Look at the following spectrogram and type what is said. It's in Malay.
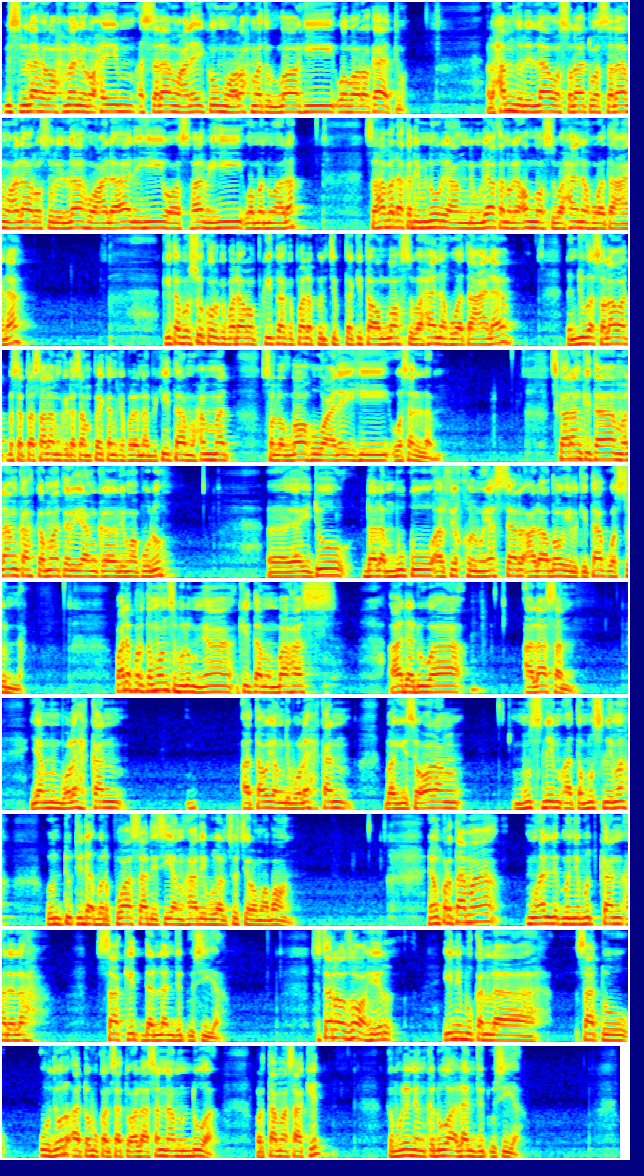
Bismillahirrahmanirrahim. Assalamualaikum warahmatullahi wabarakatuh. Alhamdulillah wassalatu wassalamu ala Rasulillah wa ala alihi wa ashabihi wa man wala. Sahabat Akademi Nur yang dimuliakan oleh Allah Subhanahu wa taala. Kita bersyukur kepada Rabb kita kepada pencipta kita Allah Subhanahu wa taala dan juga salawat beserta salam kita sampaikan kepada Nabi kita Muhammad sallallahu alaihi wasallam. Sekarang kita melangkah ke materi yang ke-50 uh, yaitu dalam buku Al-Fiqhul Muyassar ala Dhawil Kitab was Sunnah. Pada pertemuan sebelumnya kita membahas ada dua alasan yang membolehkan atau yang dibolehkan bagi seorang muslim atau muslimah untuk tidak berpuasa di siang hari bulan suci Ramadan. Yang pertama, muallif menyebutkan adalah sakit dan lanjut usia. Secara zahir, ini bukanlah satu udur atau bukan satu alasan namun dua. Pertama sakit, kemudian yang kedua lanjut usia.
